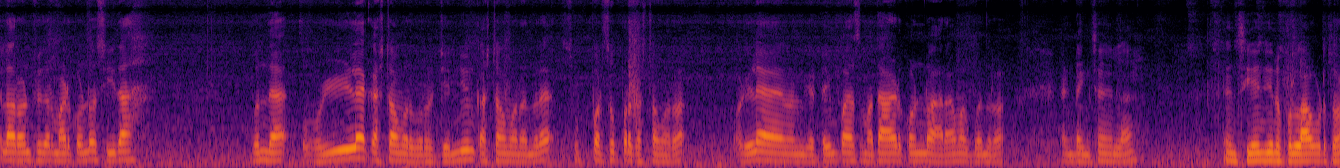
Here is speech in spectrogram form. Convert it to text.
ಎಲ್ಲ ರೌಂಡ್ ಫಿಗರ್ ಮಾಡಿಕೊಂಡು ಸೀದಾ ಬಂದೆ. ಒಳ್ಳೆ ಕಸ್ಟಮರ್ ಗುರು ಜೆನ್ಯೂನ್ ಕಸ್ಟಮರ್ ಅಂದರೆ ಸೂಪರ್ ಸೂಪರ್ ಕಸ್ಟಮರು ಒಳ್ಳೆ ನನಗೆ ಟೈಮ್ ಪಾಸ್ ಮಾತಾಡಿಕೊಂಡು ಆರಾಮಾಗಿ ಬಂದರು. ಏನು ಟೆನ್ಷನ್ ಇಲ್ಲ. ಏನು ಸಿ ಎನ್ ಜಿನೂ ಫುಲ್ ಆಗ್ಬಿಡ್ತು.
